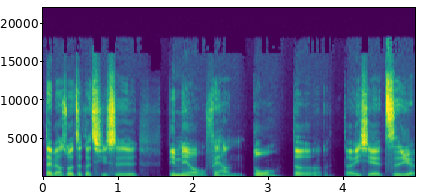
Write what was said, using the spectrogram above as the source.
代表说这个其实并没有非常多的的一些资源，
